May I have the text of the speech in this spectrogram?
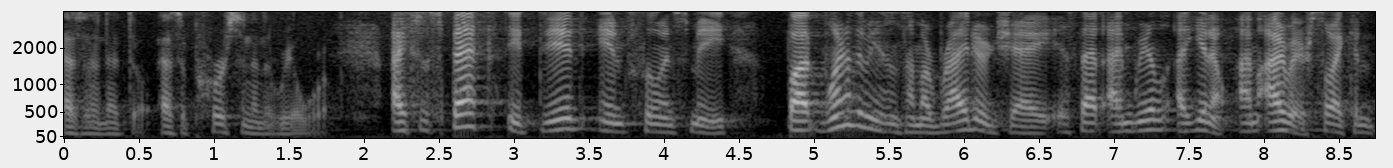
as, an adult, as a person in the real world? I suspect it did influence me, but one of the reasons I'm a writer, Jay, is that I'm real. uh, You know, I'm Irish, so I can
